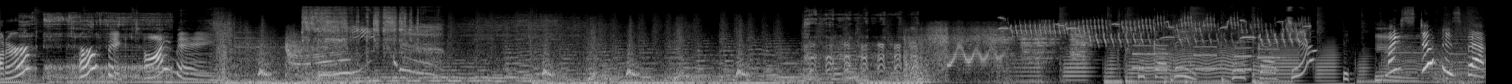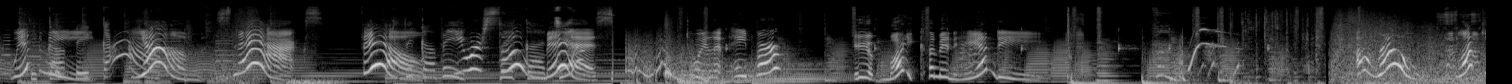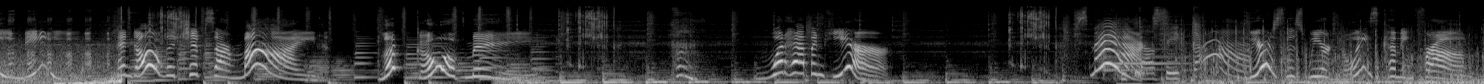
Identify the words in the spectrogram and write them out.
Water? Perfect timing! My stuff is back with me. Yum! Snacks! Phil, you are so missed. Toilet paper? It might come in handy! Oh, A rose! Lucky me! And all the chips are mine! Let go of me! Hmm. What happened here? Snacks! Where's this weird noise coming from?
